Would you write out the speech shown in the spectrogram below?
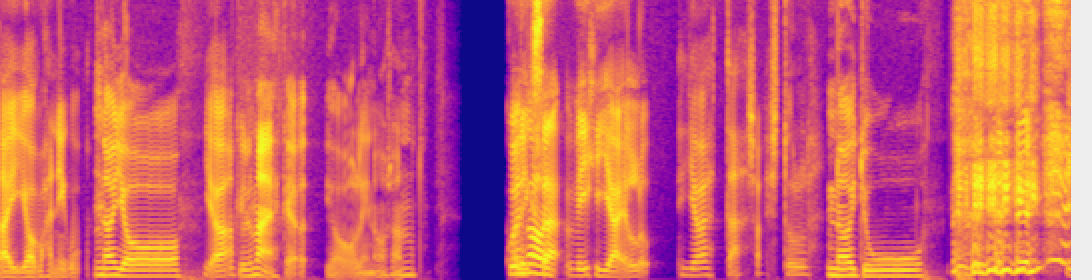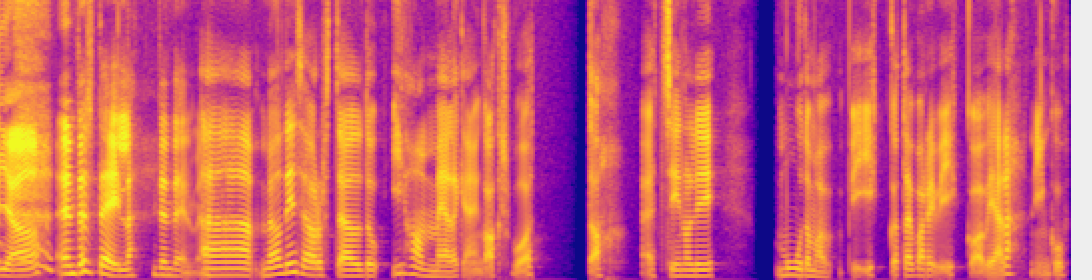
Tai jo vähän niin kuin... No joo. Joo. Kyllä mä ehkä jo olin osannut. Kuinka Oliko on... sä vihjaillut jo, että saisi tulla? No juu. Joo. Entäs teillä? Miten teillä meni? Ää, me oltiin seurusteltu ihan melkein kaksi vuotta. Et siinä oli muutama viikko tai pari viikkoa vielä niin kuin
